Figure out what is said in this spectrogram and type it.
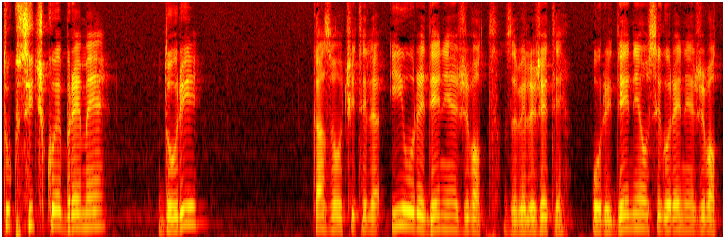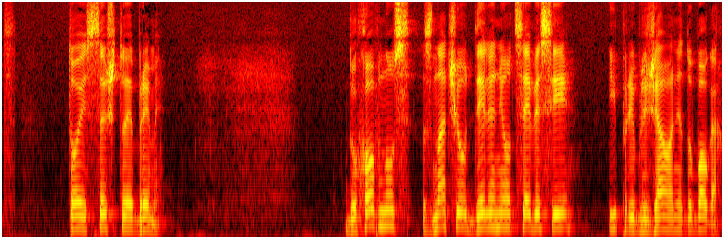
Тук всичко е бреме, дори, казва учителя, и уредения живот. Забележете, уредения, осигурения живот. Той също е бреме. Духовност значи отделяне от себе си и приближаване до Бога.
